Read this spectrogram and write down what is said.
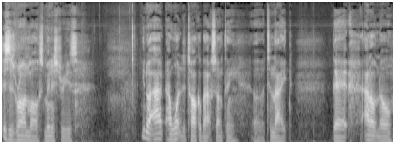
This is Ron Moss Ministries. You know, I, I wanted to talk about something uh, tonight that I don't know.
